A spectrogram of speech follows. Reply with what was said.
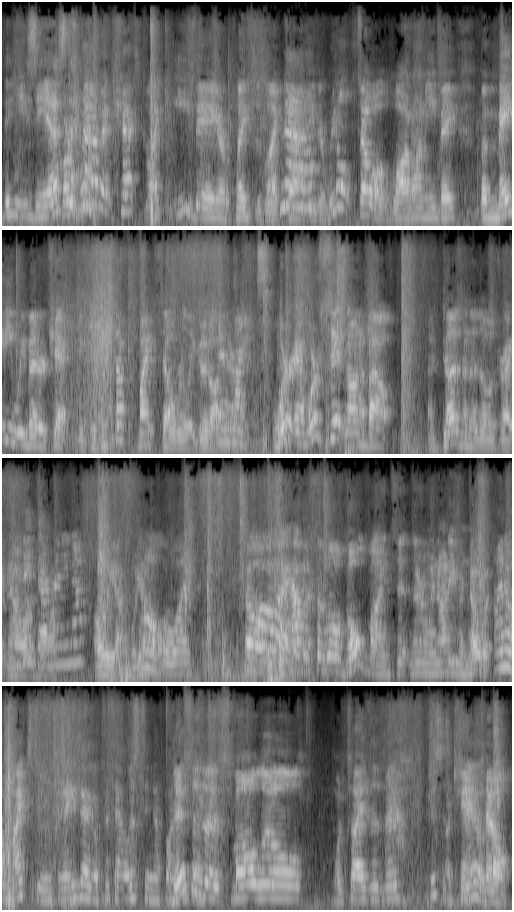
the Of easiest. course, we haven't checked like eBay or places like that either. We don't sell a lot on eBay, but maybe we better check because the stuff might sell really good on And there. might. We're and we're sitting on about a dozen of those right now. You think that more. many now? Oh yeah, we have a Oh lot. boy. So Oh. we might have us a little gold mine sitting there and we not even know it. I know what Mike's doing today. He's got to go put that listing up on This eBay. is a small little. What size is this? This is I can't cute. tell.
